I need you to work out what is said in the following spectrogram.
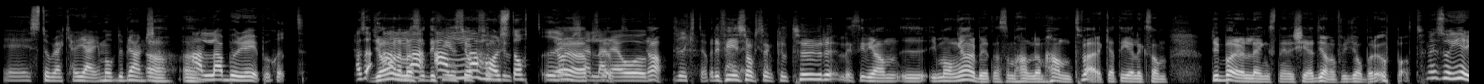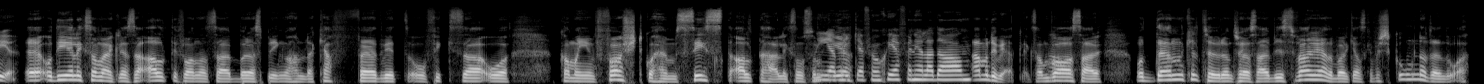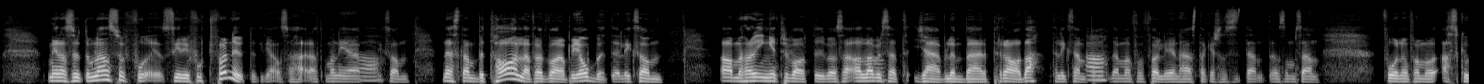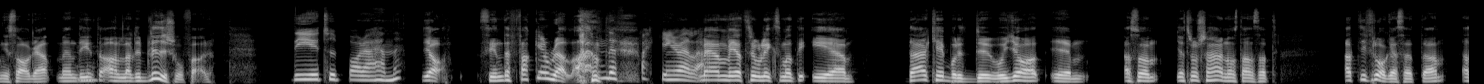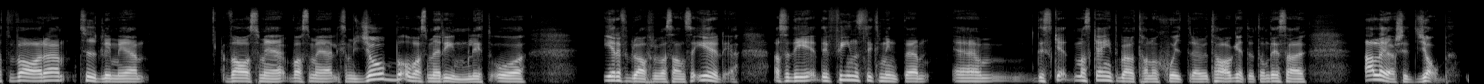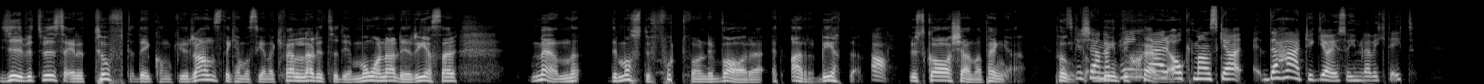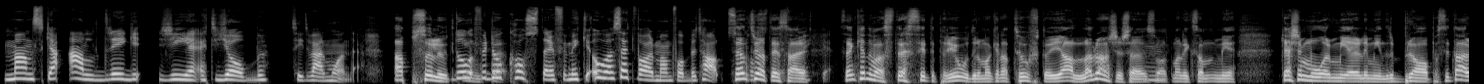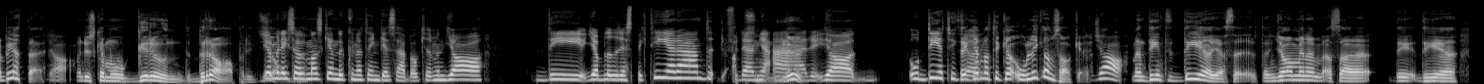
eh, stora karriär i modebranschen. Ja, ja. Alla börjar ju på skit. Alltså Ja, men alla, alltså, det finns alla har stått i en ja, källare och Ja. vikt upp Men det finns ju också en kultur grann i, i många arbeten som handlar om hantverk. Att det är liksom, du börjar längst ner i kedjan och får jobba dig uppåt. Men så är det ju. Eh, och det är liksom verkligen så här, allt ifrån att så här, börja springa och handla kaffe du vet, och fixa och komma in först, gå hem sist. Allt det här liksom som är... Nedblickar från chefen hela dagen. Ja men du vet, liksom, Ja. var så här, och den kulturen tror jag så här, vi i Sverige har ändå varit ganska förskonade ändå. Medan utomlands så ser det fortfarande ut lite grann så här att man är Ja. liksom, nästan betalar för att vara på jobbet. Är Liksom, ja, man har inget privatliv. Och så här, alla har väl sett Djävulen bär Prada till exempel. Ja. Där man får följa den här stackars assistenten som sen får någon form av Askungesaga. Men det är Mm. inte alla det blir så för. Det är ju typ bara henne. Ja, Cindy fucking Rella. The fucking Rella. Men jag tror liksom att det är... Där kan ju både du och jag... Eh, alltså, jag tror så här någonstans att att ifrågasätta, att vara tydlig med vad som är, vad som är liksom jobb och vad som är rimligt. Och Är det för bra för att vara sant så är det det. Alltså det, det finns liksom inte ehm, det ska, man ska inte behöva ta någon skit överhuvudtaget. Utan det är så här, alla gör sitt jobb. Givetvis är det tufft, det är konkurrens, det kan vara sena kvällar, det är tidiga morgnar, det är resor. Men det måste fortfarande vara ett arbete. Ja. Du ska tjäna pengar. Punkt. Man ska tjäna pengar själv- och man ska, det här tycker jag är så himla viktigt. Man ska aldrig ge ett jobb sitt välmående. Absolut Då, inte. för då kostar det för mycket oavsett vad man får betalt. Sen tror jag att det är så här, sen kan det vara stressigt i perioder och man kan ha tufft och i alla branscher så är det Mm. så att man liksom med, kanske mår mer eller mindre bra på sitt arbete. Ja. Men du ska må grundbra på ditt Ja jobb. men liksom, man ska ändå kunna tänka så här, okej men jag, det, jag blir respekterad för den jag Absolut. är. Jag, och det tycker Sen jag... kan man tycka olika om saker. Ja, Men det är inte det jag säger. Utan jag menar, alltså, det, det,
